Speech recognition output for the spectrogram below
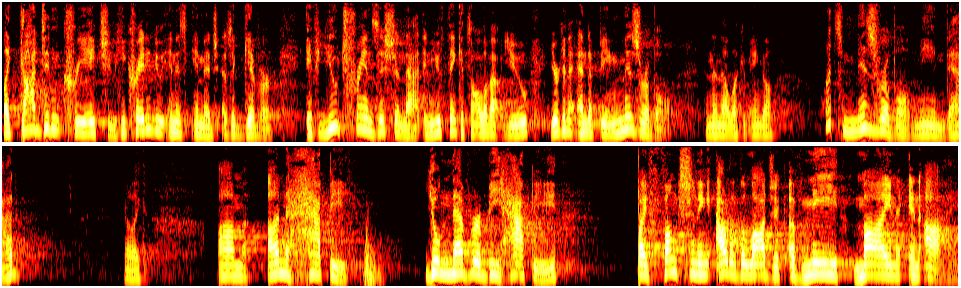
Like God didn't create you. He created you in his image as a giver. If you transition that and you think it's all about you, you're going to end up being miserable. And then they'll look at me and go, What's miserable mean, Dad? You're like, I'm unhappy. You'll never be happy by functioning out of the logic of me, mine, and I.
